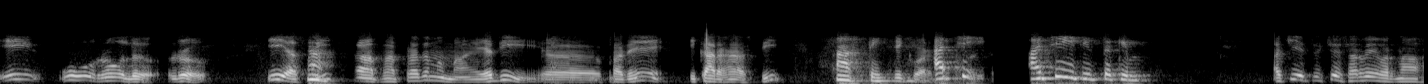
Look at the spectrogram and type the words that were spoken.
इ उ रो लो इ अस्ति। प्रथमं यदि पदे इकारः अस्ति अस्ति। अचि अचि इत्युक्ते किम्? अचि इत्युक्ते सर्वे वर्णाः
